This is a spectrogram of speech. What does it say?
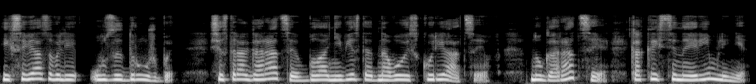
их связывали узы дружбы. Сестра Горациев была невестой одного из Куриациев, но Горации, как истинные римляне,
